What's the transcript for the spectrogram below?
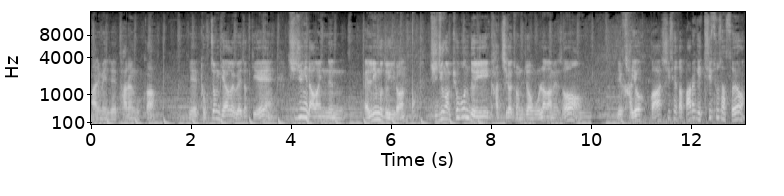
아니면 이제 다른 국가 예, 독점 계약을 맺었기에 시중에 나와 있는 엘리무드 이런 귀중한 표본들이 가치가 점점 올라가면서 예, 가격과 시세가 빠르게 치솟았어요.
